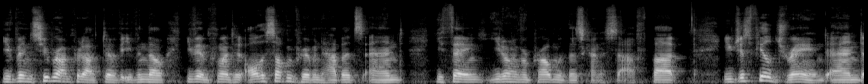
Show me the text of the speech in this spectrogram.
You've been super unproductive even though you've implemented all the self improvement habits and you think you don't have a problem with this kind of stuff, but you just feel drained and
